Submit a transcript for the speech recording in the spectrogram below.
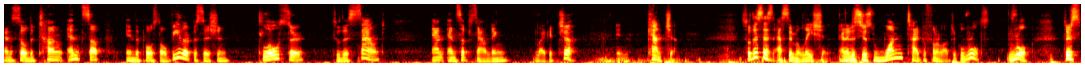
And so the tongue ends up in the postalveolar position closer to the sound and ends up sounding like a ch in cancha. So this is assimilation, and it is just one type of phonological rules rule. There's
